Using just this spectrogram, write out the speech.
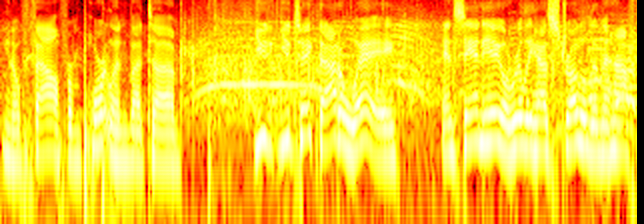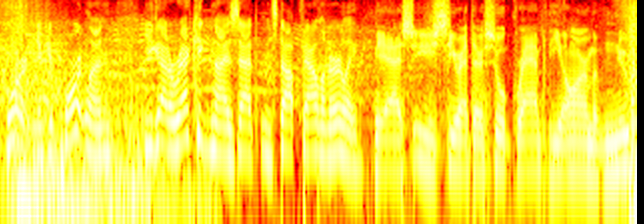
you know, foul from Portland. But uh, you you take that away, And San Diego really has struggled in the half court. And if you're Portland, you got to recognize that and stop fouling early. Yeah, so you see right there, Sewell grabbed the arm of Newbert,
